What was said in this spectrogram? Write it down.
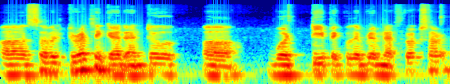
Uh, so we'll directly get into uh, what deep equilibrium networks are.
